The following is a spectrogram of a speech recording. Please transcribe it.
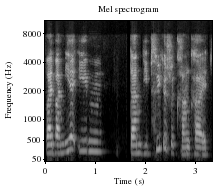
weil bei mir eben dann die psychische Krankheit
